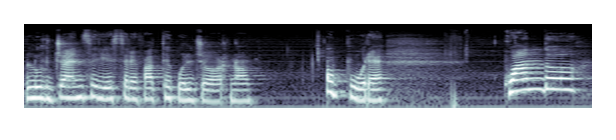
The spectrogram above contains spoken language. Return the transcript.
l'urgenza di essere fatte quel giorno. Oppure quando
